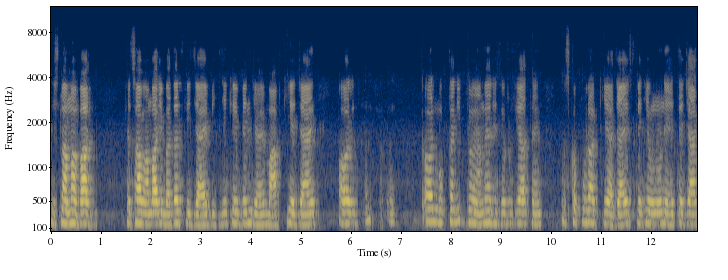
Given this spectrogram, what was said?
اسلام آباد کہ صاحب ہماری مدد کی جائے، بجلی کے بل جو ہے معاف کیے جائیں اور اور مختلف جو ہماری ضروریات ہیں اس کو پورا کیا جائے۔ اس کے لیے انہوں نے احتجاج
